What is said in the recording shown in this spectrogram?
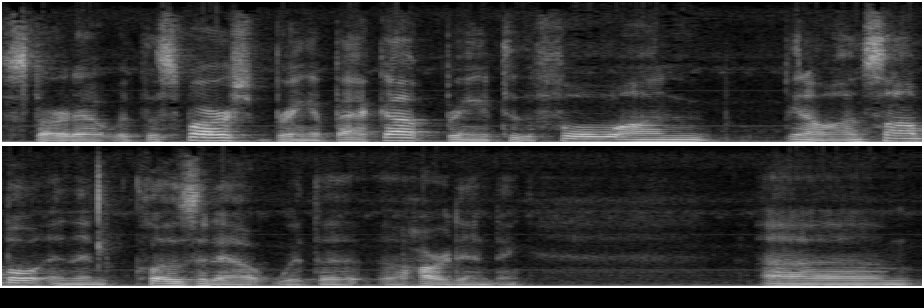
start out with the sparse, bring it back up, bring it to the full on, you know, ensemble, and then close it out with a, a hard ending. Um,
